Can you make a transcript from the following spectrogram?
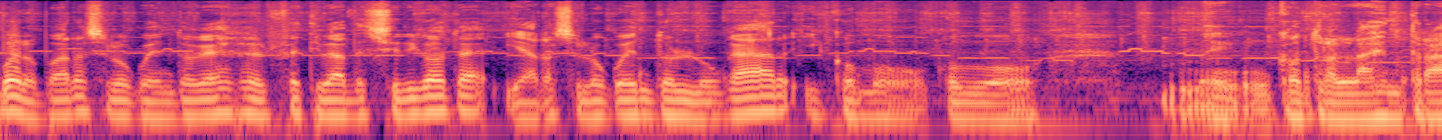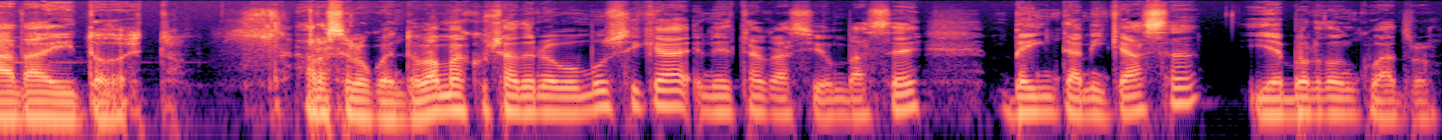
bueno, pues ahora se lo cuento, que es el Festival de Chirigota y ahora se lo cuento el lugar y cómo, cómo encontrar las entradas y todo esto. Ahora se lo cuento. Vamos a escuchar de nuevo música. En esta ocasión va a ser 20 a mi casa y es Bordón 4.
